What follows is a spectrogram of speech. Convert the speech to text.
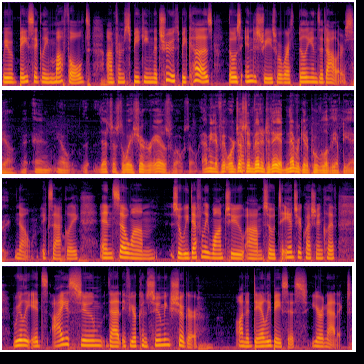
we were basically muffled um, from speaking the truth because those industries were worth billions of dollars. Yeah, and you know that's just the way sugar is, folks. So I mean, if it were just invented today, it'd never get approval of the FDA. No, exactly. And so, um, so we definitely want to. Um, so to answer your question, Cliff, really, it's I assume that if you're consuming sugar on a daily basis, you're an addict.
